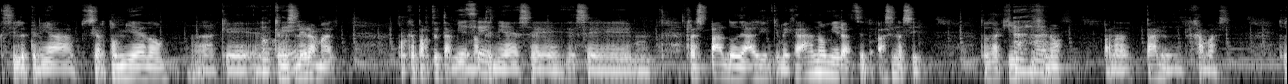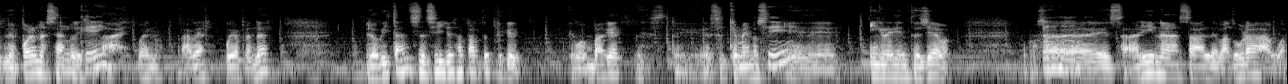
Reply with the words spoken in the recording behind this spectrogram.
Sí le tenía cierto miedo a que, Ok. que me saliera mal. Porque aparte también no Sí. tenía ese, ese mm, respaldo de alguien que me dijera, ah, no, mira, se hacen así. Entonces aquí Ajá. dije, no, pan, pan jamás. Entonces me ponen a hacerlo y dije, ay, bueno, a ver, voy a aprender. Lo vi tan sencillo esa parte porque un baguette este, es el que menos Sí. eh, ingredientes lleva. O sea, Ajá. es harina, sal, levadura, agua,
